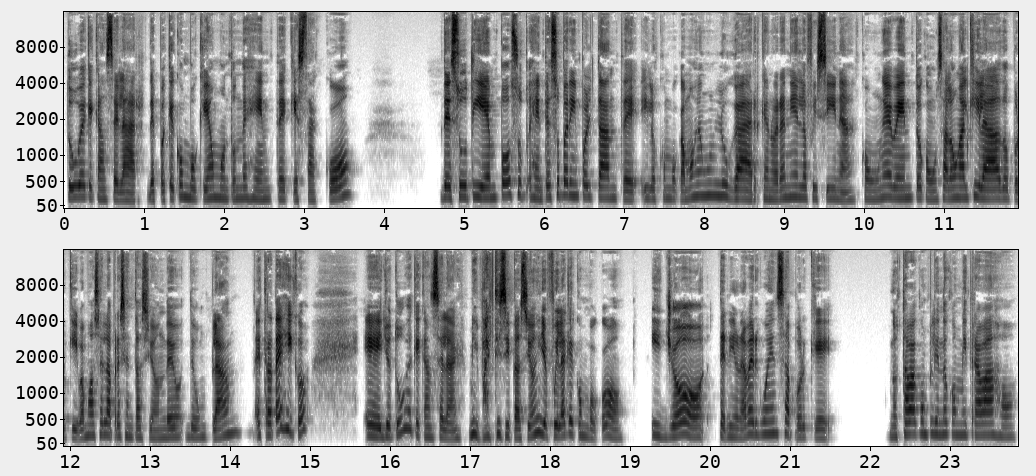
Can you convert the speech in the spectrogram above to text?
tuve que cancelar. Después que convoqué a un montón de gente que sacó de su tiempo, gente súper importante, y los convocamos en un lugar que no era ni en la oficina, con un evento, con un salón alquilado, porque íbamos a hacer la presentación de, un plan estratégico. Eh, yo tuve que cancelar mi participación y yo fui la que convocó y yo tenía una vergüenza porque no estaba cumpliendo con mi trabajo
